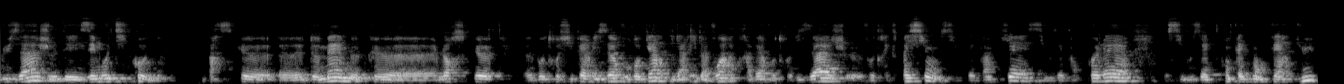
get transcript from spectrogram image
l'usage des émoticônes parce que euh, de même que euh, lorsque euh, votre superviseur vous regarde, il arrive à voir à travers votre visage votre expression. Si vous êtes inquiet, si vous êtes en colère, si vous êtes complètement perdu,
